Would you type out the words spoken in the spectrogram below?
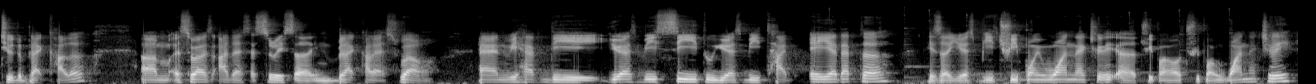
to the black color um, as well as other accessories uh, in black color as well. And we have the USB-C to USB Type A adapter. It's a USB 3.1 actually, uh, 3.0, 3.1 actually.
